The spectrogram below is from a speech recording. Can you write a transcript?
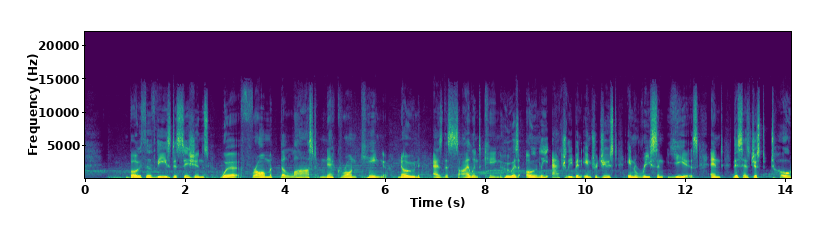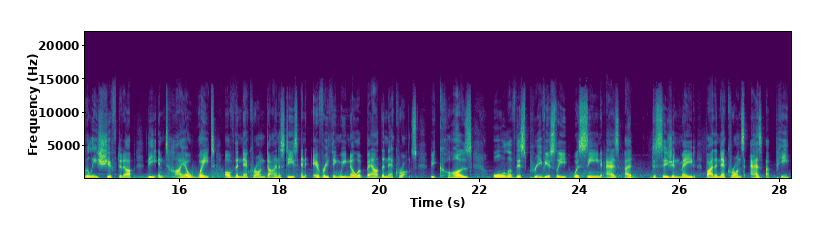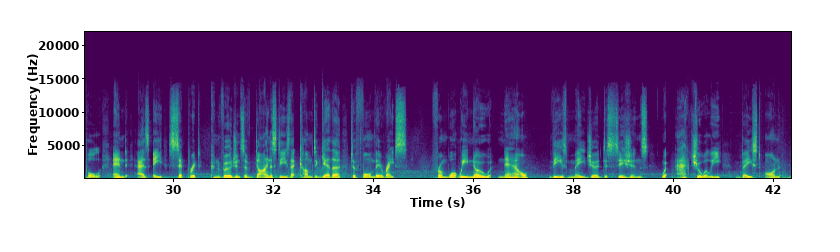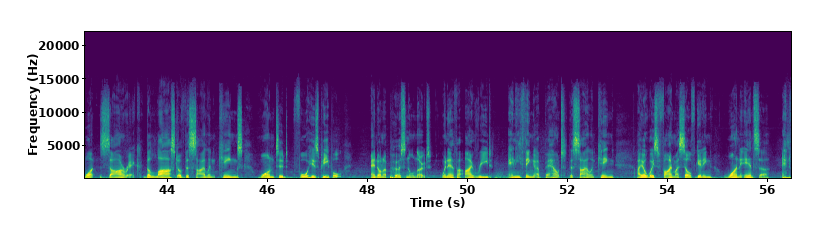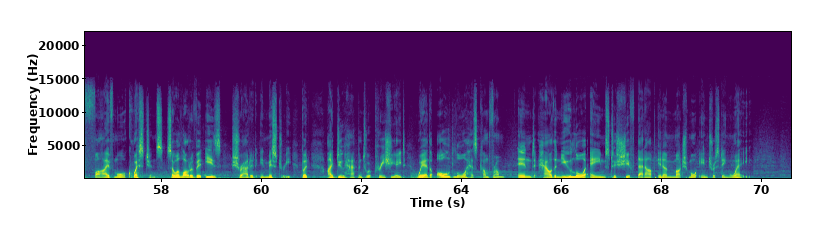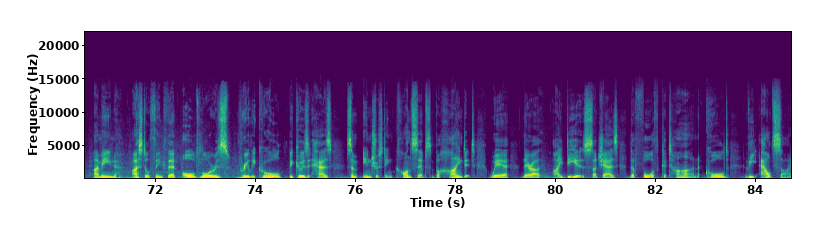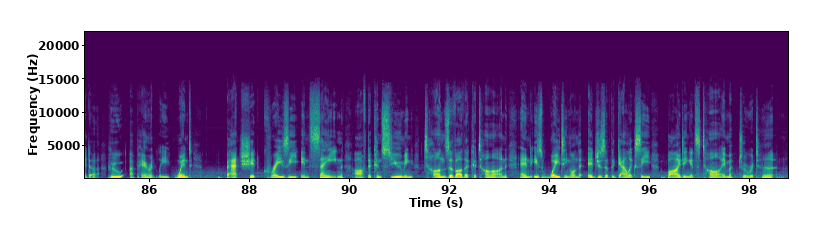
both of these decisions were from the last Necron king, known as the Silent King, who has only actually been introduced in recent years, and this has just totally shifted up the entire weight of the Necron dynasties and everything we know about the Necrons, because all of this previously was seen as a decision made by the Necrons as a people and as a separate convergence of dynasties that come together to form their race. From what we know now, these major decisions were actually based on what Szarekh, the last of the Silent Kings, wanted for his people. And on a personal note, whenever I read anything about the Silent King, I always find myself getting one answer and five more questions. So a lot of it is shrouded in mystery, but I do happen to appreciate where the old lore has come from and how the new lore aims to shift that up in a much more interesting way. I mean, I still think that old lore is really cool because it has some interesting concepts behind it, where there are ideas such as the fourth C'tan called the Outsider, who apparently went batshit crazy insane after consuming tons of other C'tan and is waiting on the edges of the galaxy, biding its time to return.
